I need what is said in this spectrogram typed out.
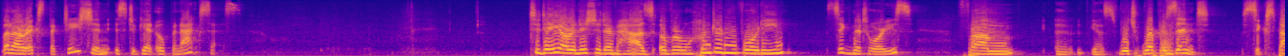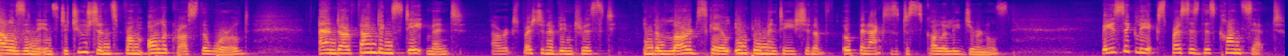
but our expectation is to get open access. Today, our initiative has over 140 signatories from, uh, yes, which represent 6,000 institutions from all across the world. And our founding statement, our expression of interest in the large scale implementation of open access to scholarly journals, basically expresses this concept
